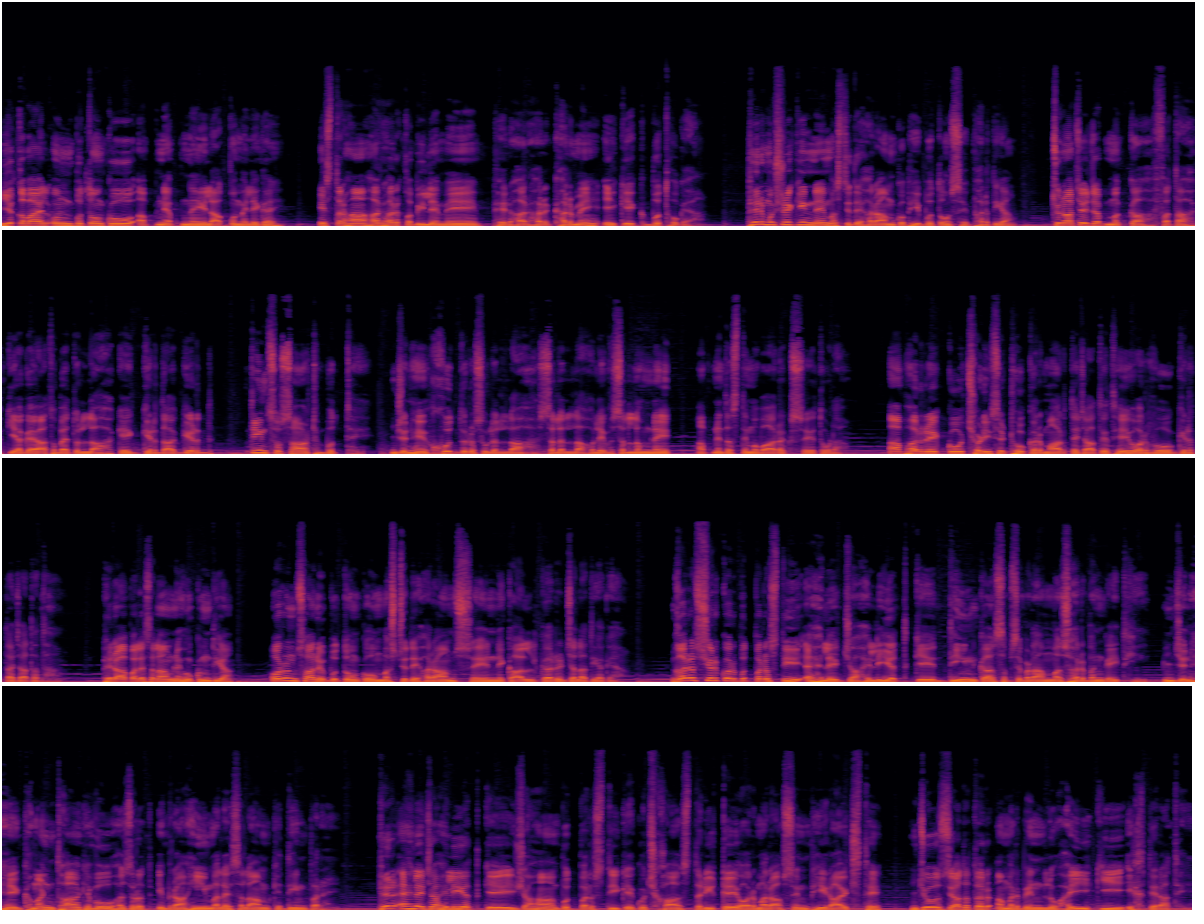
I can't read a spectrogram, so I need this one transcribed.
ये कबाइल उन बुतों को अपने अपने इलाकों में ले गए। इस तरह हर हर कबीले में, फिर हर हर घर में एक एक बुत हो गया। फिर मुशरकिन ने मस्जिद हराम को भी बुतों से भर दिया। चुनाचे जब मक्का फतह किया गया तो बैतुल्लाह के गिरदा गिर्द 360 बुत थे। जिन्हें खुद रसूलुल्लाह सल्लल्लाहु अलैहि वसल्लम ने अपने दस्ते मुबारक से तोड़ा। आप हर एक को छड़ी से ठोकर मारते जाते थे और वो गिरता जाता था। फिर आप सलाम ने हुक्म दिया और उन सारे बुतों को मस्जिद हराम से निकाल कर जला दिया गया। गरज, शिरक और बुत परस्ती अहले जाहिलियत के दीन का सबसे बड़ा मजहर बन गई थी, जिन्हें घमंड था कि वो हज़रत इब्राहिम के दीन पर हैं। फिर अहले जाहिलियत के यहाँ बुत परस्ती के कुछ खास तरीके और मरासम भी राइज थे, जो ज़्यादातर अमर बिन लुहई की इख्तरा थे।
